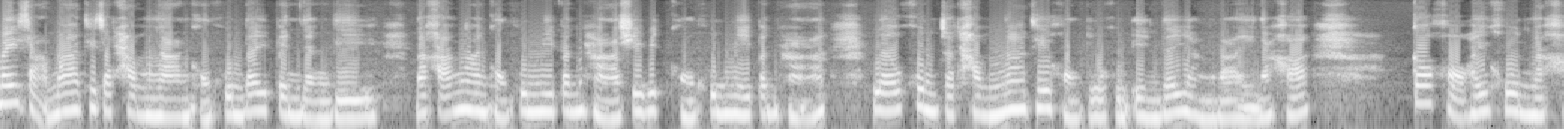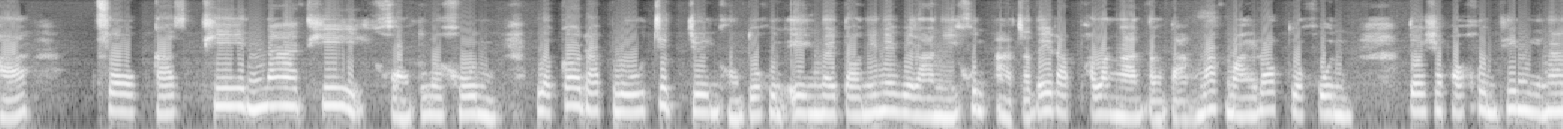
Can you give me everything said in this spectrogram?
ไม่สามารถที่จะทำงานของคุณได้เป็นอย่างดีนะคะ งานของคุณมีปัญหาชีวิตของคุณมีปัญหา แล้วคุณจะทำหน้าที่ของตัวคุณเองได้อย่างไรนะคะ ก็ขอให้คุณนะคะ โฟกัสที่หน้าที่ของตัวคุณ แล้วก็รับรู้จุดยืนของตัวคุณเอง ในตอนนี้ในเวลานี้คุณอาจจะได้รับพลังงานต่างๆ มากมายรอบตัวคุณ โดยเฉพาะคนที่มีหน้า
